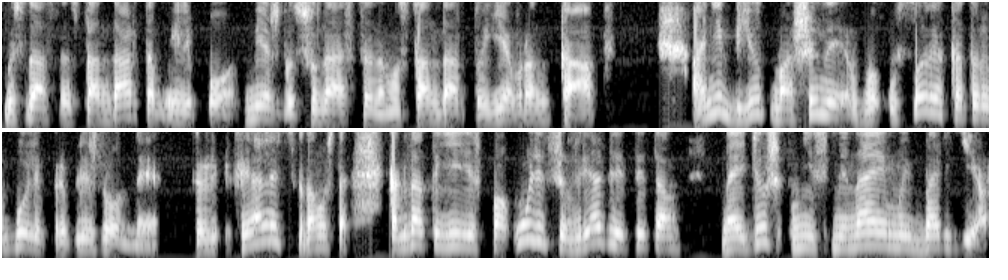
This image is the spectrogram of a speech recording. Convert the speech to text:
государственным стандартам или по межгосударственному стандарту Евронкап, они бьют машины в условиях, которые более приближенные к реальности, потому что когда ты едешь по улице, вряд ли ты там найдешь несминаемый барьер.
